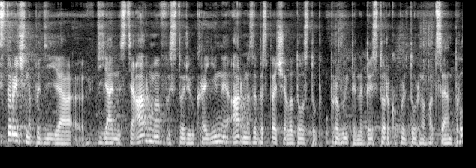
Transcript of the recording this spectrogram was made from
історична подія діяльності АРМА в історії України. АРМА забезпечила доступ управителя до історико-культурного центру.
